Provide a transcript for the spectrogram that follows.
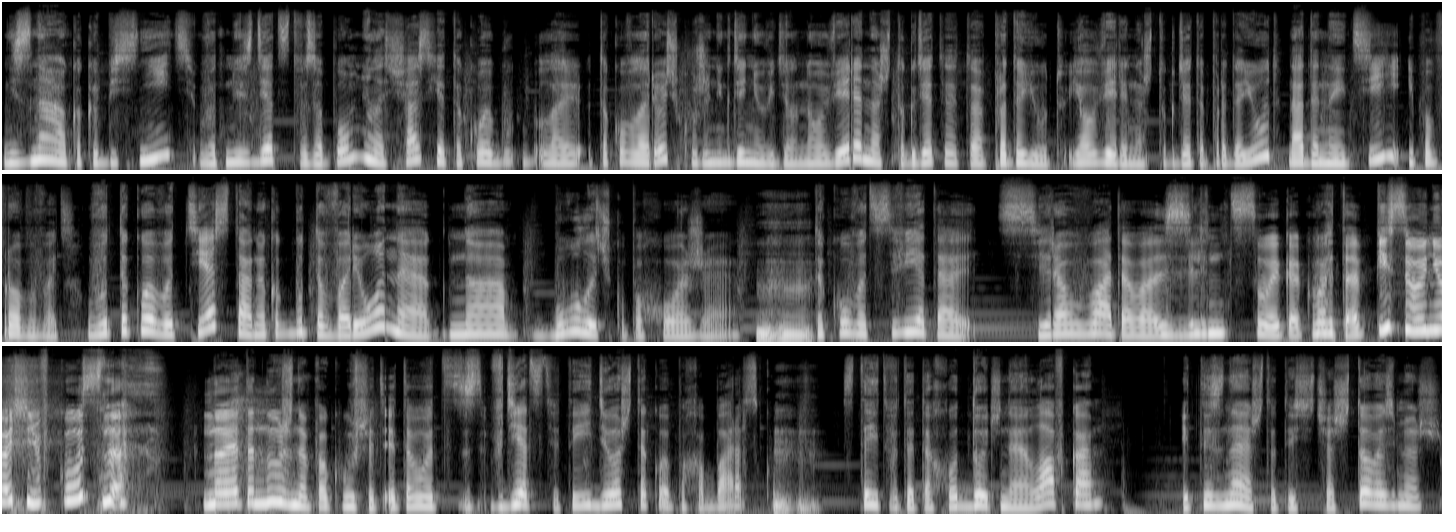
Не знаю, как объяснить. Вот мне с детства запомнилось. Сейчас я такой, такого ларечка уже нигде не увидела. Но уверена, что где-то это продают. Я уверена, что где-то продают. Надо найти и попробовать. Вот такое вот тесто, оно как будто вареное, на булочку похожее. Мгм. Такого цвета сероватого, с зеленцой какой-то. Описываю не очень вкусно. Но это нужно покушать. Это вот в детстве ты идешь такой по Хабаровску, Мгм. стоит вот эта хот-дочная лавка, и ты знаешь, что ты сейчас что возьмешь?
